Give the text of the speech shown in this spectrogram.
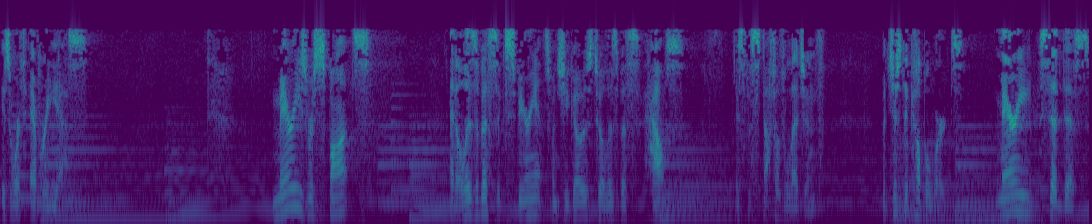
is worth every yes. Mary's response at Elizabeth's experience when she goes to Elizabeth's house is the stuff of legend. But just a couple words. Mary said this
